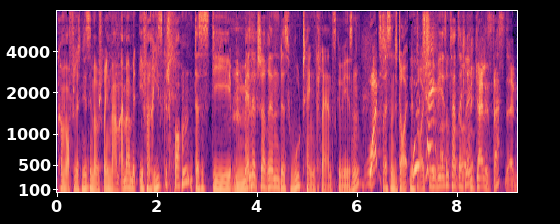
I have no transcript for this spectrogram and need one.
können wir auch vielleicht nächstes Mal besprechen. Wir haben einmal mit Eva Ries gesprochen. Das ist die Managerin des Wu-Tang Clans gewesen. What? Das ist eine, Deu eine Deutsche gewesen Wie tatsächlich. geil ist das denn?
